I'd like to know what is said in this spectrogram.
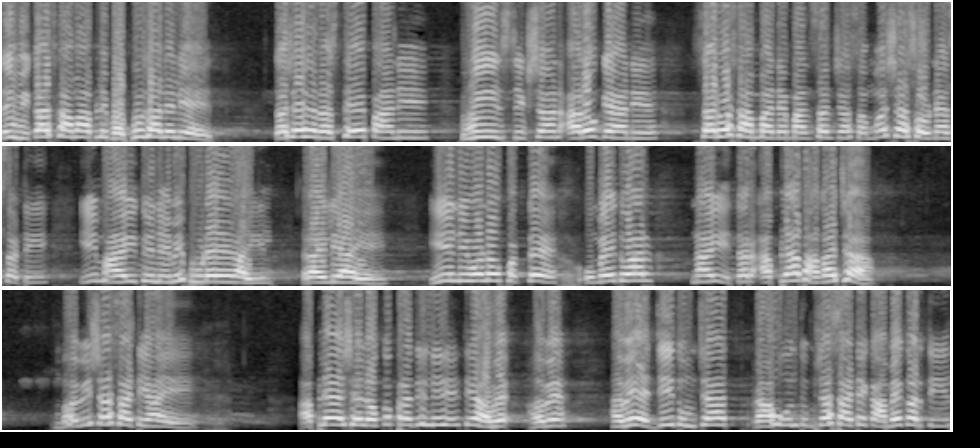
ते विकास कामं आपली भरपूर झालेली आहेत. तसेच रस्ते पाणी वीज शिक्षण आरोग्य आणि सर्वसामान्य माणसांच्या समस्या सोडण्यासाठी ही महायुती नेहमी पुढे राहील राहिली आहे. ही निवडणूक फक्त उमेदवार नाही तर आपल्या भागाच्या भविष्यासाठी आहे. आपले असे लोकप्रतिनिधी हवे हवे हवे जी तुमच्यात राहून तुमच्यासाठी कामे करतील.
